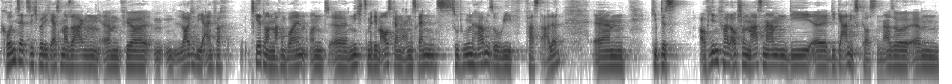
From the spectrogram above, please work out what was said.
grundsätzlich würde ich erstmal sagen, ähm, für Leute, die einfach Triathlon machen wollen und äh, nichts mit dem Ausgang eines Rennens zu tun haben, so wie fast alle, ähm, gibt es auf jeden Fall auch schon Maßnahmen, die, äh, die gar nichts kosten. Also ähm,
